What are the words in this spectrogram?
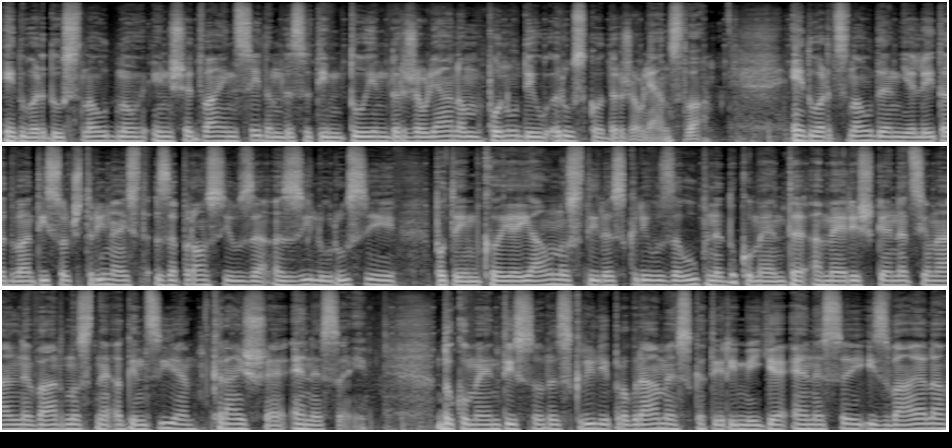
Edwardu Snowdenu in še 72 tujim državljanom ponudil rusko državljanstvo. Edward Snowden je leta 2013 zaprosil za azil v Rusiji, potem ko je javnosti razkril zaupne dokumente ameriške nacionalne varnostne agencije, krajše NSA. Dokumenti so razkrili programe, s katerimi je NSA izvajala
